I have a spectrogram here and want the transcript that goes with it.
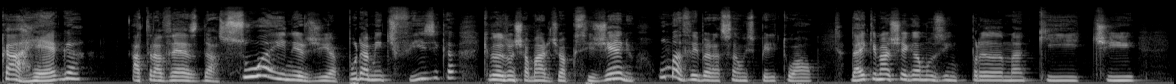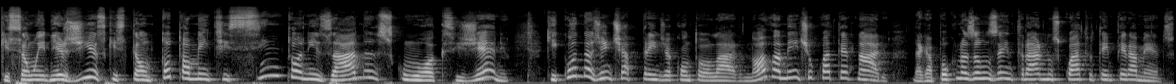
carrega através da sua energia puramente física, que nós vamos chamar de oxigênio, uma vibração espiritual. Daí que nós chegamos em prana, ki, ti, que são energias que estão totalmente sintonizadas com o oxigênio, que quando a gente aprende a controlar novamente o quaternário, daqui a pouco nós vamos entrar nos quatro temperamentos.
